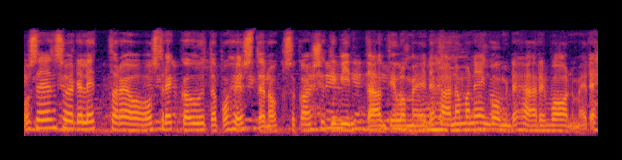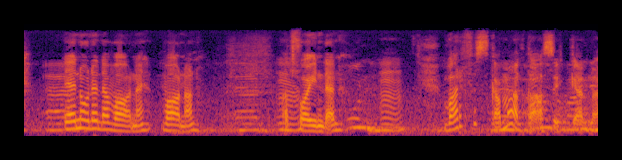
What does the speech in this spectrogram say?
Och sen så är det lättare att sträcka ut det på hösten också, kanske till vintern till och med det här, när man en gång det här är van med det. Det är nog den där vanan att få in den. Mm. Varför ska man ta cykeln då?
